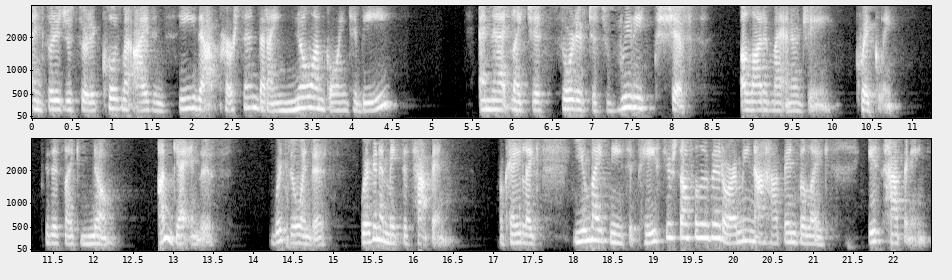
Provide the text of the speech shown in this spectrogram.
and sort of just sort of close my eyes and see that person that I know I'm going to be. And that like just sort of just really shifts a lot of my energy quickly because it's like, no, I'm getting this. We're doing this. We're going to make this happen. Okay. Like you might need to pace yourself a little bit, or it may not happen, but like it's happening.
